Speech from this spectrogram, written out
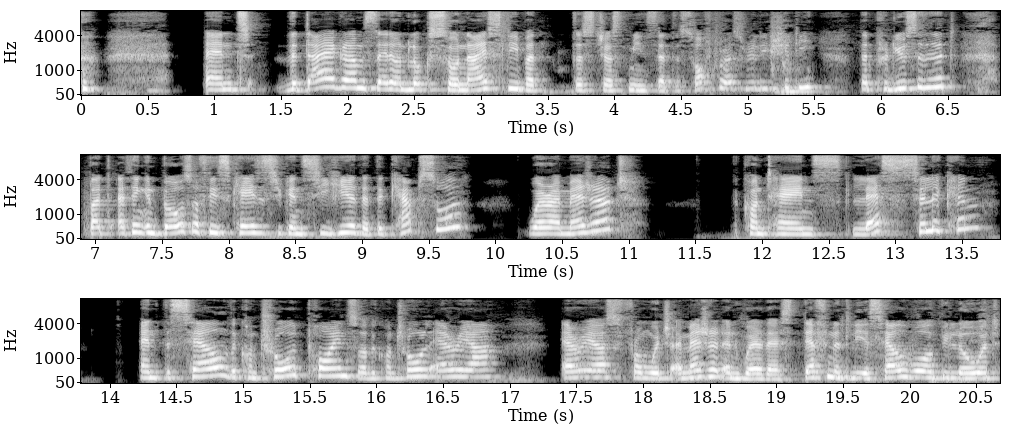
and the diagrams, they don't look so nicely, but this just means that the software is really shitty that produces it. But I think in both of these cases, you can see here that the capsule where I measured contains less silicon and the cell, the control points or the control area, areas from which I measured and where there's definitely a cell wall below it,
